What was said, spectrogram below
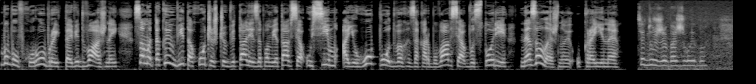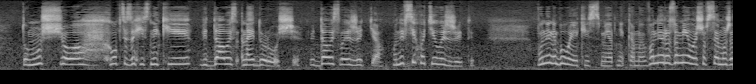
бо був хоробрий та відважний. Саме таким Віта хоче, щоб Віталій запам'ятався усім, а його подвиг закарбувався в історії незалежної України. Це дуже важливо, тому що хлопці-захисники віддали найдорожче, віддали своє життя. Вони всі хотіли жити. Вони не були якісь смертниками. Вони розуміли, що все може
